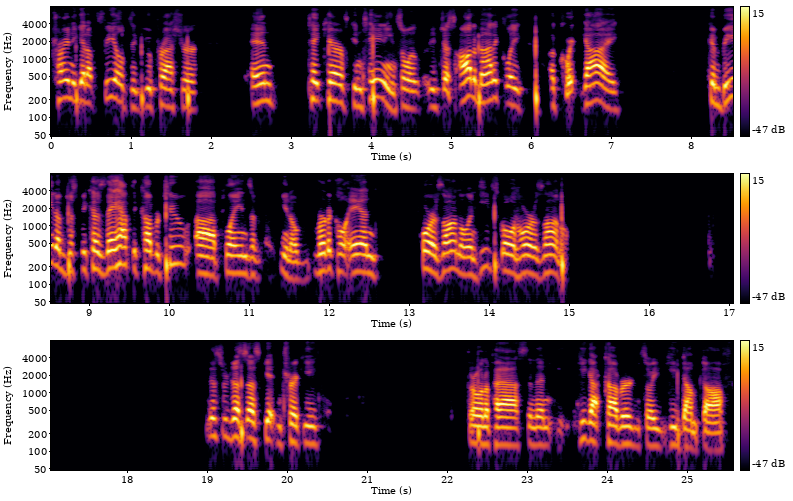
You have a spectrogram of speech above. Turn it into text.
trying to get up field to do pressure and take care of containing. So it just automatically a quick guy can beat them just because they have to cover two uh, planes of you know vertical and horizontal, and he's going horizontal. This was just us getting tricky, throwing a pass, and then he got covered, and so he, he dumped off.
